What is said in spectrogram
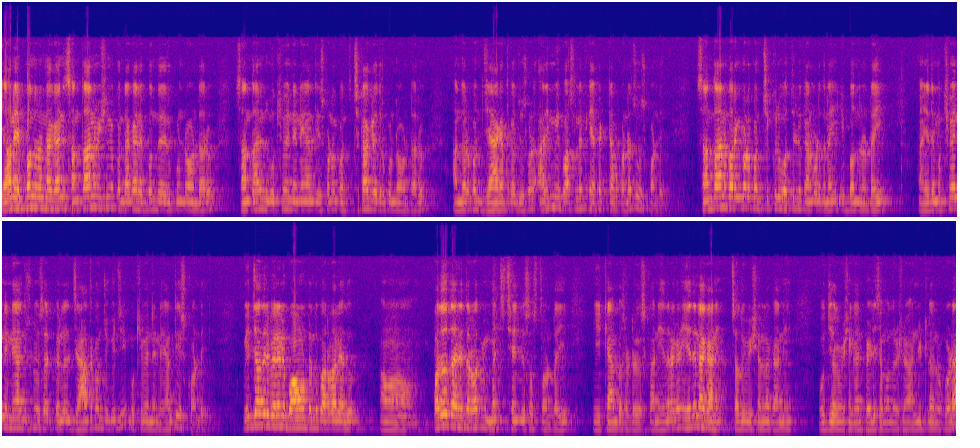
ఏమైనా ఇబ్బందులు ఉన్నా కానీ సంతానం విషయంలో కొన్ని రకాల ఇబ్బందులు ఎదుర్కొంటూ ఉంటారు. సంతానం ముఖ్యమైన నిర్ణయాలు తీసుకోవడం కొంత చికాకులు ఎదుర్కొంటూ ఉంటారు. అందువల్ల కొంచెం జాగ్రత్తగా చూసుకోండి. అది మీ పర్సనల్ లైఫ్కి ఎఫెక్ట్ అవ్వకుండా చూసుకోండి. సంతాన పరంగా కూడా కొన్ని చిక్కులు ఒత్తిళ్ళు కనబడుతున్నాయి ఇబ్బందులు ఉంటాయి. ఏదో ముఖ్యమైన నిర్ణయాలు తీసుకుని ఒకసారి పిల్లల జాతకం చూపించి ముఖ్యమైన నిర్ణయాలు తీసుకోండి. విద్యార్థుల పిల్లలు బాగుంటుంది పర్వాలేదు. పదో తారీఖు తర్వాత మీకు మంచి చేంజెస్ వస్తూ ఉంటాయి ఈ క్యాంపస్ ఇంటర్వ్యూస్ కానీ ఏదైనా కానీ ఏదైనా కానీ చదువు విషయంలో కానీ ఉద్యోగం విషయం కానీ పెళ్ళి సంబంధం విషయం అన్నింటిలోనూ కూడా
